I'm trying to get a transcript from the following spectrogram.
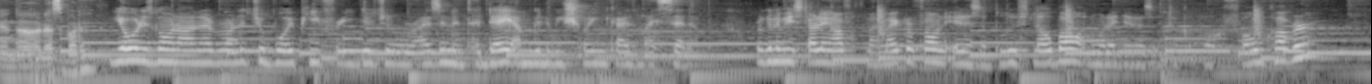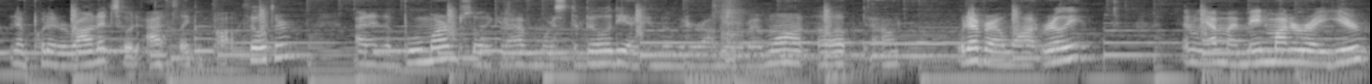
And uh, that's about it. Yo, what is going on, everyone? It's your boy P4E Digital Horizon, and today I'm going to be showing you guys my setup. We're going to be starting off with my microphone. It is a blue snowball, and what I did is I took a foam cover and I put it around it so it acts like a pop filter. Added a boom arm so I can have more stability. I can move it around wherever I want, up, down, whatever I want, really. Then we have my main monitor right here.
